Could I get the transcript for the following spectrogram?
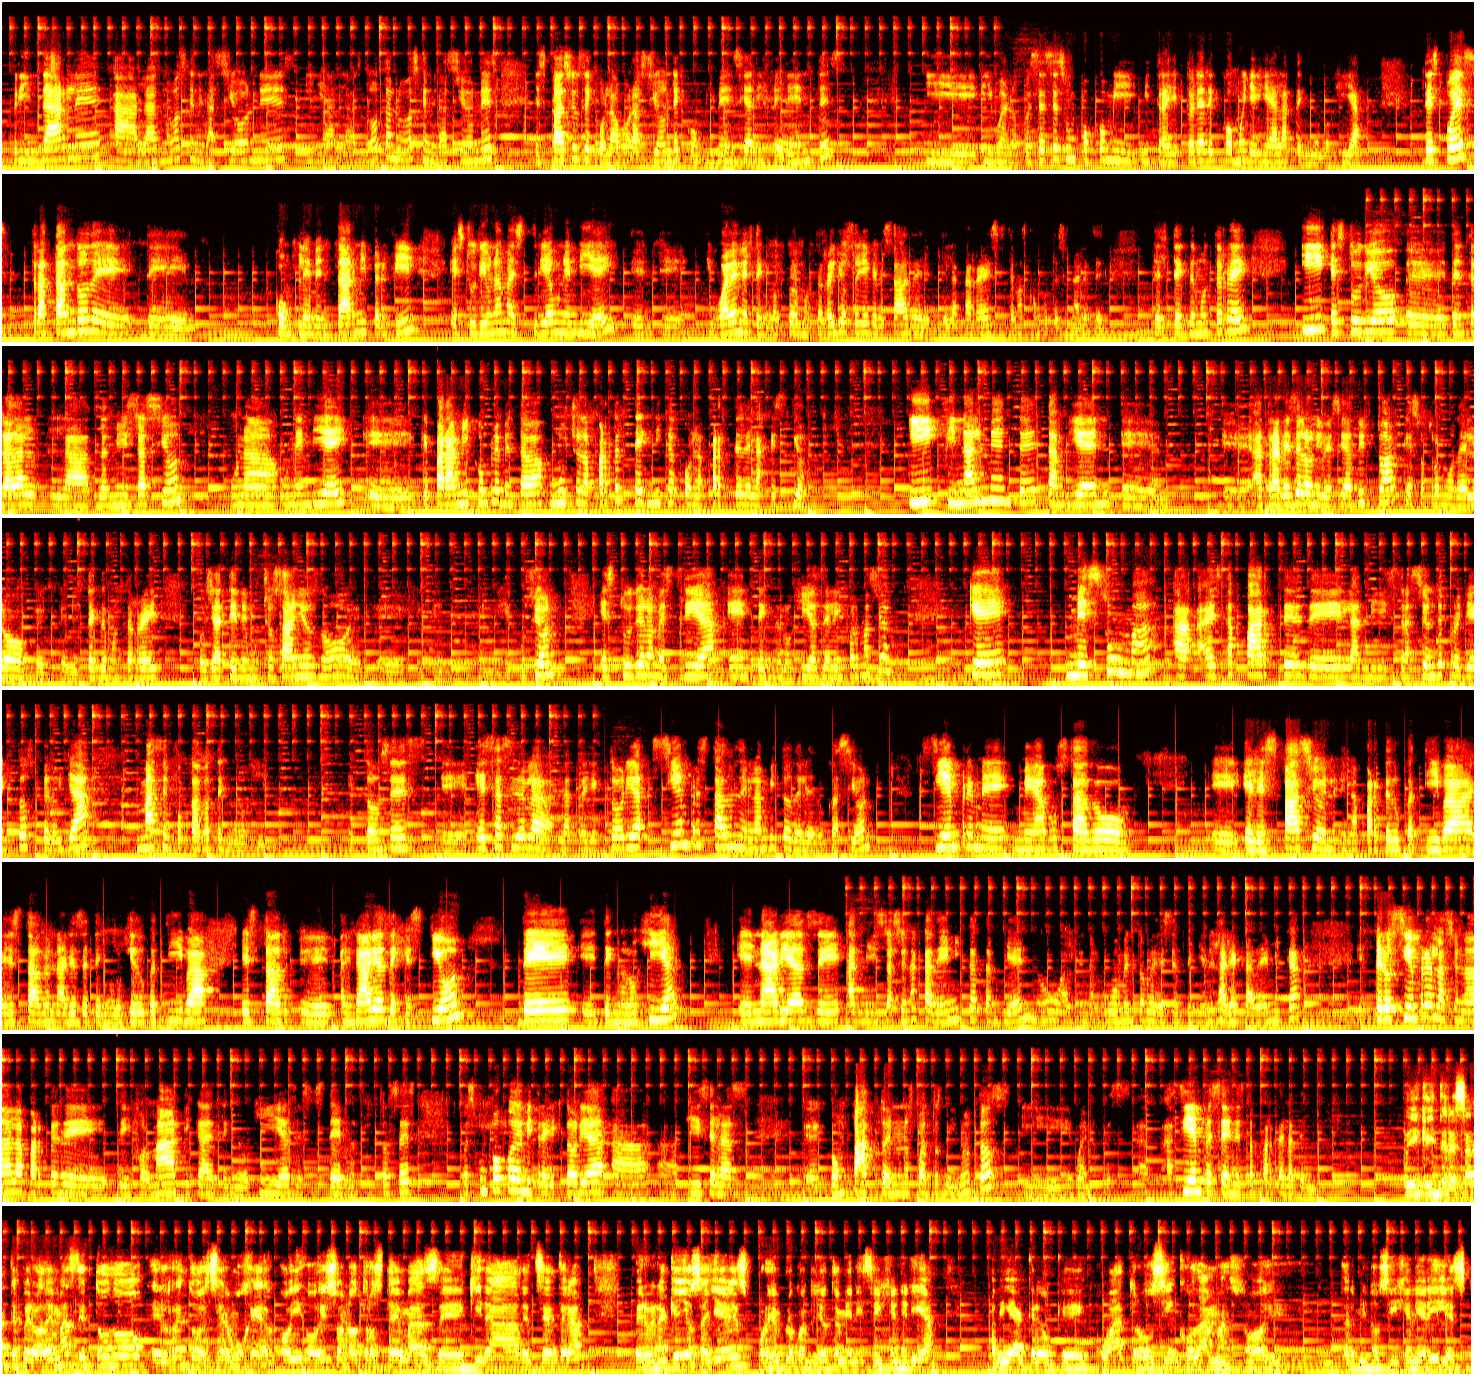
brindarle a las nuevas generaciones y a las no tan nuevas generaciones espacios de colaboración, de convivencia diferentes. Y, bueno, pues esa es un poco mi, trayectoria de cómo llegué a la tecnología. Después, tratando de, complementar mi perfil, estudié una maestría, un MBA, igual en el Tecnológico de Monterrey. Yo soy egresada de, la carrera de Sistemas Computacionales del, del TEC de Monterrey y estudio eh, de entrada la, administración, una, un MBA eh, que para mí complementaba mucho la parte técnica con la parte de la gestión. Y finalmente también eh, a través de la Universidad Virtual, que es otro modelo que, el TEC de Monterrey pues ya tiene muchos años ¿no? en, ejecución, estudio la maestría en tecnologías de la información, que me suma a, esta parte de la administración de proyectos, pero ya más enfocado a tecnología. Entonces, eh, esa ha sido la, trayectoria. Siempre he estado en el ámbito de la educación, siempre me, me ha gustado eh, el espacio en, la parte educativa, he estado en áreas de tecnología educativa, he estado eh, en áreas de gestión de tecnología, en áreas de administración académica también, ¿no? En algún momento me desempeñé en el área académica, pero siempre relacionada a la parte de, de informática, de tecnologías, de sistemas. Entonces, pues un poco de mi trayectoria aquí se las eh, compacto en unos cuantos minutos y bueno, pues así empecé en esta parte de la tecnología. Oye, qué interesante, pero además de todo, el reto de ser mujer. Hoy, hoy son otros temas de equidad, etcétera. Pero en aquellos ayeres, por ejemplo, cuando yo también hice ingeniería, había creo que cuatro o cinco damas, ¿no? En términos ingenieriles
